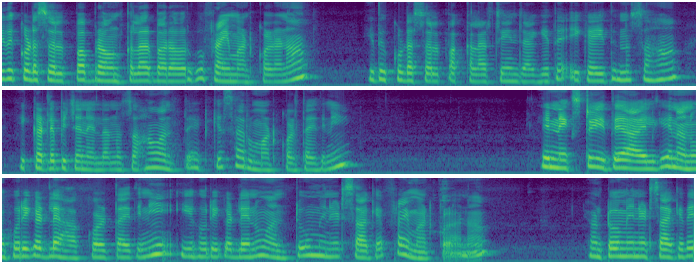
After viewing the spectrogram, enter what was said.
ಇದಕ್ಕೆ ಕೂಡ ಸ್ವಲ್ಪ ಬ್ರೌನ್ ಕಲರ್ ಬರೋವರೆಗೂ ಫ್ರೈ ಮಾಡ್ಕೊಳ್ಳೋಣ. ಇದು ಕೂಡ ಸ್ವಲ್ಪ ಕಲರ್ ಚೇಂಜ್ ಆಗಿದೆ. ಈಗ ಇದನ್ನು ಸಹ, ಈ ಕಡಲೆ ಬೀಜನೆಲ್ಲನೂ ಸಹ ಒಂದು ಪ್ಲೇಟ್ಗೆ ಸರ್ವ್ ಮಾಡ್ಕೊಳ್ತಾ ಇದ್ದೀನಿ. ಈ ನೆಕ್ಸ್ಟು ಇದೇ ಆಯಿಲ್ಗೆ ನಾನು ಹುರಿಗಡಲೆ ಹಾಕ್ಕೊಳ್ತಾ ಇದ್ದೀನಿ. ಈ ಹುರಿಗಡಲೆನೂ ಒಂದು ಟೂ ಮಿನಿಟ್ಸ್ ಹಾಗೆ ಫ್ರೈ ಮಾಡ್ಕೊಳ್ಳೋಣ. ಒಂದು ಟೂ ಮಿನಿಟ್ಸ್ ಆಗಿದೆ.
